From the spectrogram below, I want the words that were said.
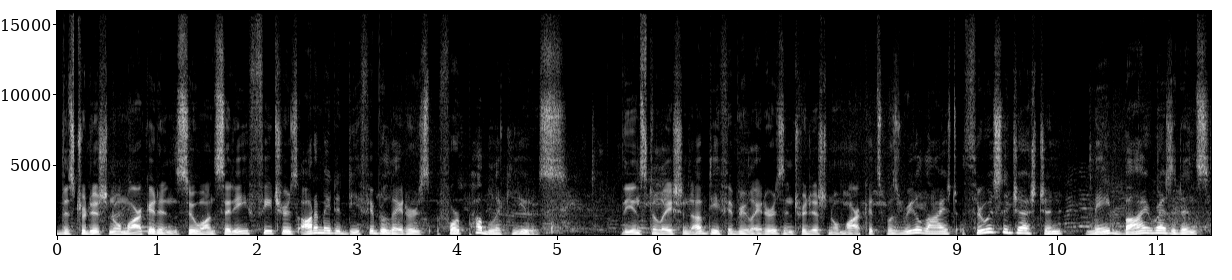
This traditional market in Suwon City features automated defibrillators for public use. The installation of defibrillators in traditional markets was realized through a suggestion made by residents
